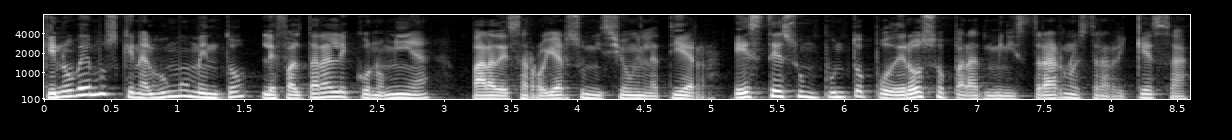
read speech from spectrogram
que no vemos que en algún momento le faltara la economía para desarrollar su misión en la tierra. Este es un punto poderoso para administrar nuestra riqueza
